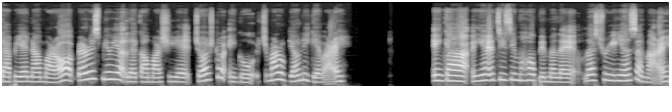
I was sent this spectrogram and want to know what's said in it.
ကြာပြီးတဲ့နောက်မှာတော့ Paris မြို့ရဲ့အလဲကောင်မှာရှိတဲ့ George တို့အိမ်ကိုကျမတို့ပြောင်းနေခဲ့ပါတယ်။အိမ်ကအရင်အကြီးကြီးမဟုတ်ပေမဲ့လည်း luxury အရင်ဆန်ပါတယ်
